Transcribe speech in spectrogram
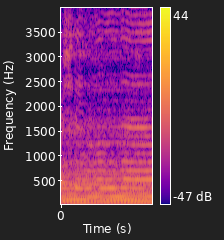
I should have known.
